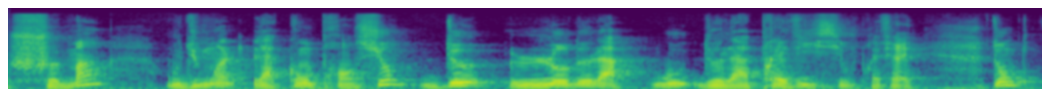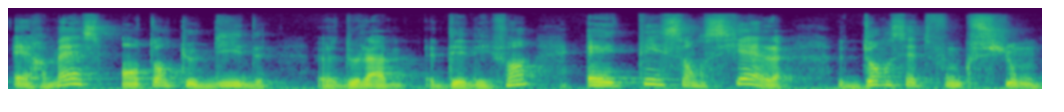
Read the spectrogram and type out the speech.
chemins ou du moins la compréhension de l'au-delà ou de l'après-vie si vous préférez. Donc Hermès, en tant que guide de l'âme des défunts, est essentiel dans cette fonction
